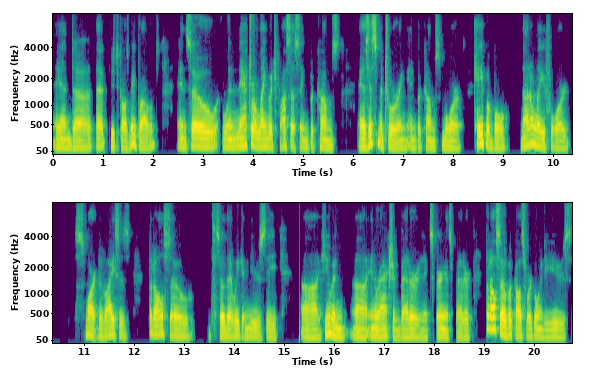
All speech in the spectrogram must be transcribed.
and uh, that used to cause me problems. And so when natural language processing becomes, as it's maturing and becomes more capable, not only for smart devices, but also so that we can use the uh, human uh, interaction better and experience better, but also because we're going to use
